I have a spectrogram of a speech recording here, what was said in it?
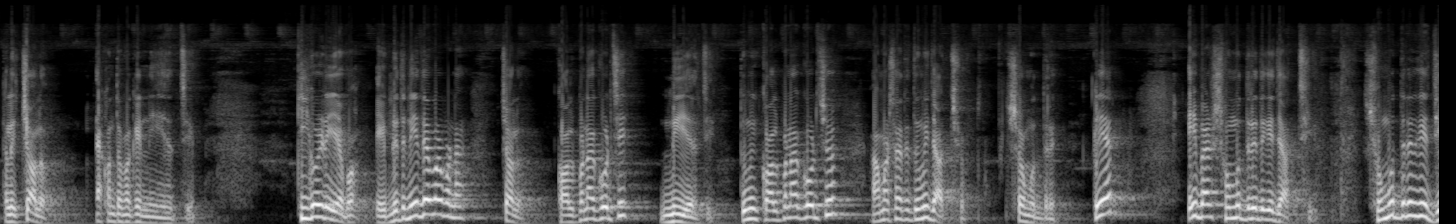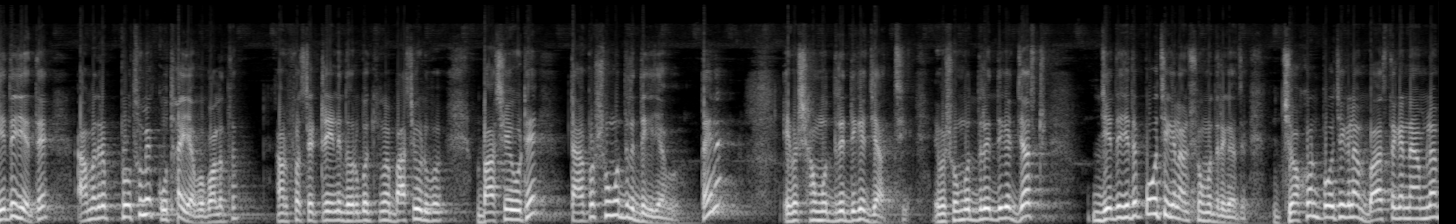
তাহলে চলো, এখন তোমাকে নিয়ে যাচ্ছি। কি করে নিয়ে যাব? এমনিতে নিয়ে যেতে পারব না। চলো, কল্পনা করছি, নিয়ে যাচ্ছি। তুমি কল্পনা করছ, আমার সাথে তুমি যাচ্ছ সমুদ্রে ক্লিয়ার এবার সমুদ্রের দিকে যাচ্ছি। সমুদ্রের দিকে যেতে যেতে আমাদের প্রথমে কোথায় যাব বলো তো? আমরা ফার্স্টে ট্রেনে ধরবো কিংবা বাসে উঠবো। বাসে উঠে তারপর সমুদ্রের দিকে যাব, তাই না? এবার সমুদ্রের দিকে যাচ্ছি। এবার সমুদ্রের দিকে জাস্ট যেতে যেতে পৌঁছে গেলাম সমুদ্রের কাছে। যখন পৌঁছে গেলাম বাস থেকে নামলাম,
